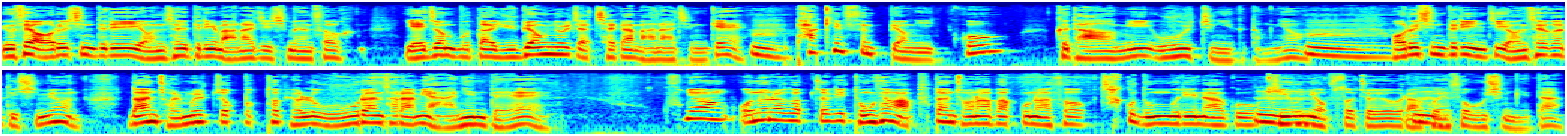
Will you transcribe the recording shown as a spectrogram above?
요새 어르신들이 연세들이 많아지시면서 예전보다 유병률 자체가 많아진 게 음. 파킨슨병이 있고 그 다음이 우울증이거든요. 음. 어르신들이 이제 연세가 드시면 난 젊을 적부터 별로 우울한 사람이 아닌데 그냥 어느 날 갑자기 동생 아프단 전화 받고 나서 자꾸 눈물이 나고 음. 기운이 없어져요라고 음. 해서 오십니다.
